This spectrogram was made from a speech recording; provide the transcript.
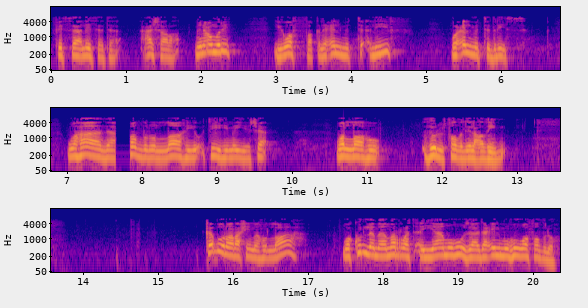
في الثالثة عشرة من عمره يوفق لعلم التأليف وعلم التدريس. وهذا فضل الله يؤتيه من يشاء. والله ذو الفضل العظيم. كبر رحمه الله وكلما مرت أيامه زاد علمه وفضله.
